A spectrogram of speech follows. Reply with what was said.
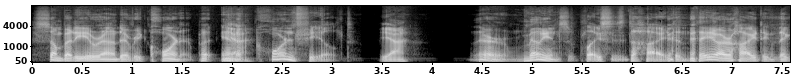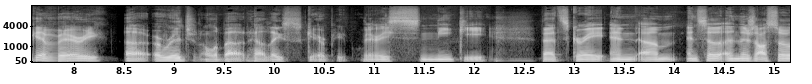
somebody around every corner but in Yeah. a cornfield Yeah, there are millions of places to hide and they are hiding they get very uh, original about how they scare people very sneaky. That's great. And um and so and there's also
